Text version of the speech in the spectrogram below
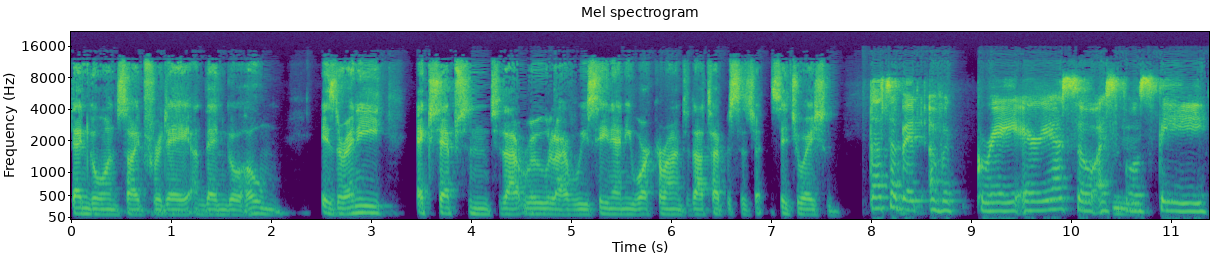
then go on site for a day, and then go home. Is there any exception to that rule, or have we seen any workaround to that type of situation? That's a bit of a grey area. So I mm. suppose mm. the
